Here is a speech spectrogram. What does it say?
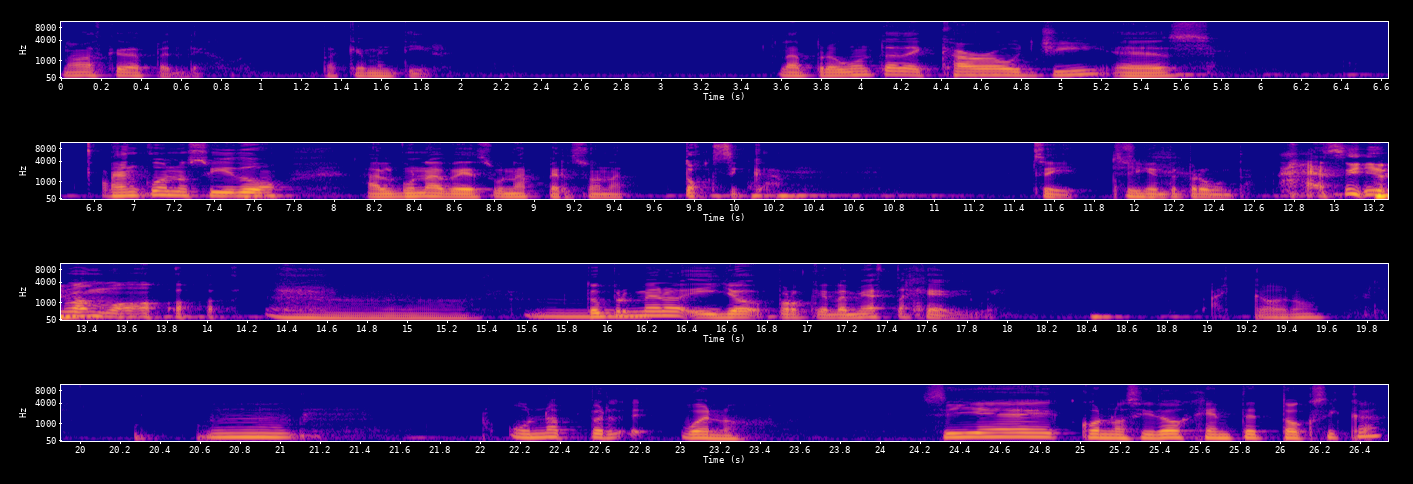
No, es que de pendejo, güey. ¿Para qué mentir? La pregunta de Carol G es: ¿Han conocido alguna vez una persona tóxica? Sí. Sí. Siguiente pregunta. Ah, sí, vamos. Ah, Tú mm, primero y yo, porque la mía está heavy, güey. Ay, cabrón. Mm, una per- Bueno, sí he conocido gente tóxica,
